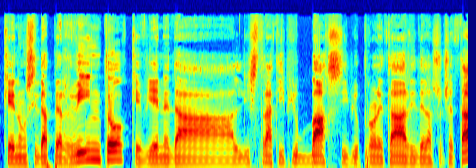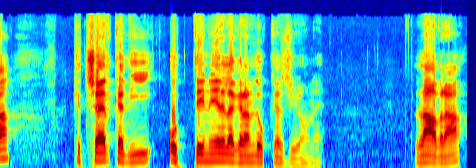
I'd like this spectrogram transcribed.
che non si dà per vinto, che viene dagli strati più bassi, più proletari della società, che cerca di ottenere la grande occasione. L'avrà,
